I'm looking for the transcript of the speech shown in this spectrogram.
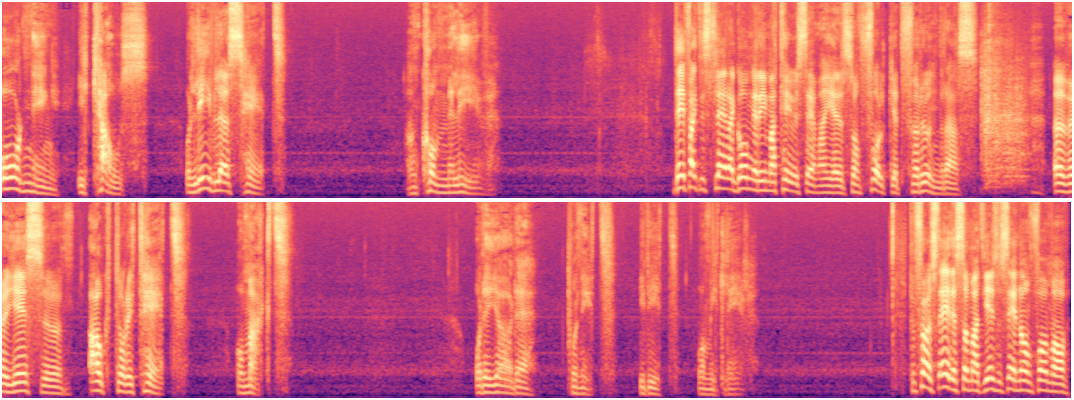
ordning i kaos och livlöshet. Han kom med liv. Det är faktiskt flera gånger i Matteus evangeliet som folket förundras över Jesu auktoritet och makt. Och det gör det på nytt i ditt och mitt liv. För först är det som att Jesus är någon form av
